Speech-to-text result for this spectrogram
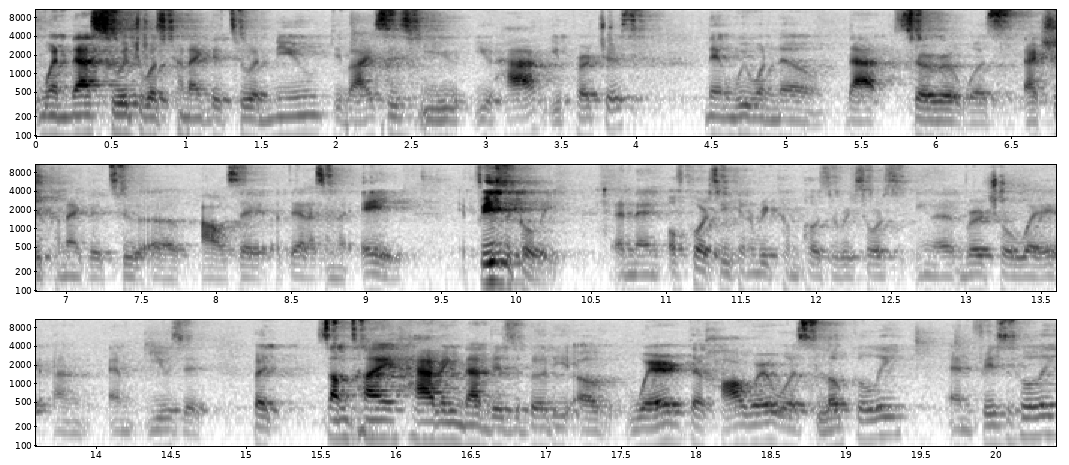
when that switch was connected to a new devices you, you have, you purchased, then we will know that server was actually connected to, a, I would say, a data center A physically. And then, of course, you can recompose the resource in a virtual way and, and use it. But sometimes having that visibility of where the hardware was locally and physically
